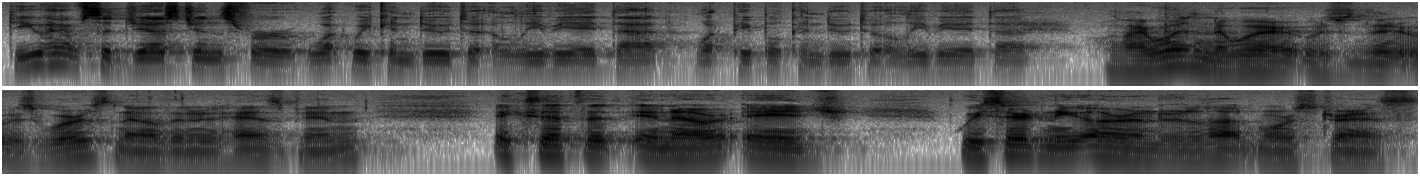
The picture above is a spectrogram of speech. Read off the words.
Do you have suggestions for what we can do to alleviate that? What people can do to alleviate that? Well, I wasn't aware it was that it was worse now than it has been, except that in our age, we certainly are under a lot more stress.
